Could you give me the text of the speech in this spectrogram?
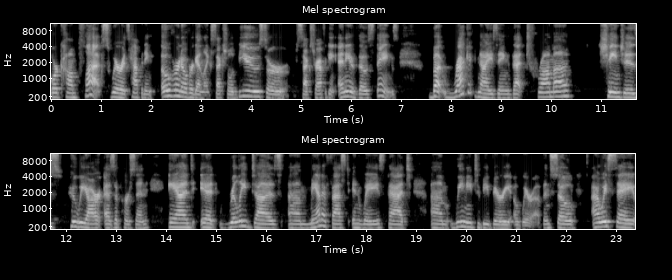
or complex where it's happening over and over again, like sexual abuse or sex trafficking, any of those things. But recognizing that trauma changes who we are as a person. And it really does um, manifest in ways that um, we need to be very aware of. And so I always say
